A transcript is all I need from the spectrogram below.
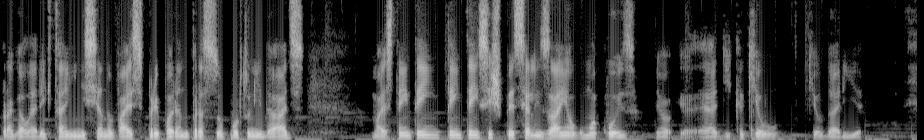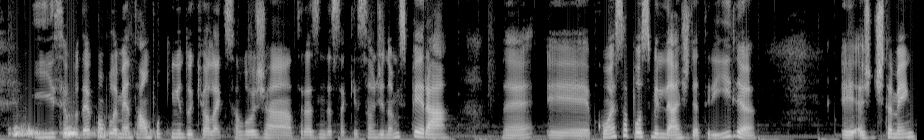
para a galera que está iniciando, vai se preparando para essas oportunidades, mas tentem, tentem se especializar em alguma coisa. É, a dica que eu, que eu daria. E se eu puder complementar um pouquinho do que o Alex falou, já trazendo essa questão de não esperar, né? É, com essa possibilidade da trilha, é, a gente também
